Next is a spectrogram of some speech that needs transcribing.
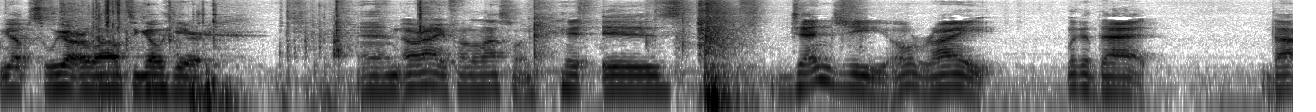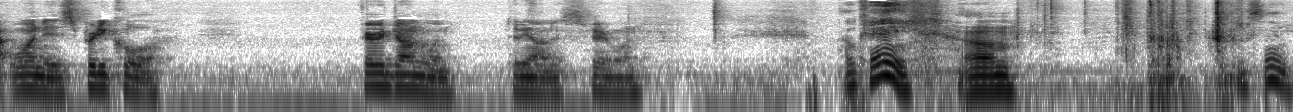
yep, so we are allowed to go here. And alright, from the last one. It is Genji. Alright. Look at that. That one is pretty cool. Favorite drawn one, to be honest. Favorite one. Okay. Um let's see.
